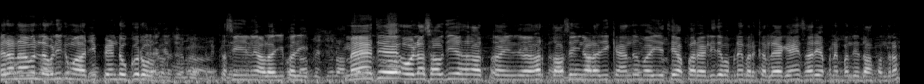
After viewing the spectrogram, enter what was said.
ਮੇਰਾ ਨਾਮ ਲਵਲੀ ਕੁਮਾਰ ਜੀ, ਪਿੰਡ ਉਗਰੋਲ ਤਹਿਸੀਲ ਨਾਲਾ ਜੀ ਭਾਜੀ। ਮੈਂ ਇੱਥੇ ਔਲਾ ਸਾਹਿਬ ਜੀ ਹਰਪ੍ਰਤਾਪ ਸਿੰਘ ਨਾਲਾ ਜੀ ਕਹਿੰਦੇ ਬਾਈ, ਇੱਥੇ ਆਪਾਂ ਰੈਲੀ ਦੇ ਆਪਣੇ ਵਰਕਰ ਲੈ ਕੇ ਆਏ, ਸਾਰੇ ਆਪਣੇ ਬੰਦੇ 10 15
